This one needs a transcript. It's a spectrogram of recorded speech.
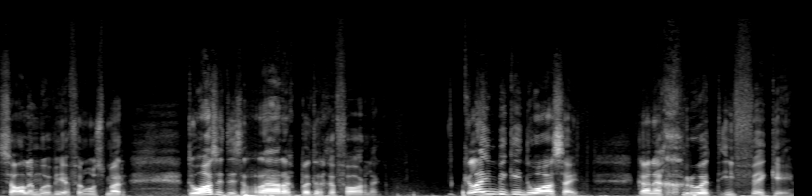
Salomo weer vir ons, maar dwaasheid is regtig bitter gevaarlik. Klein bietjie dwaasheid kan 'n groot effek hê.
